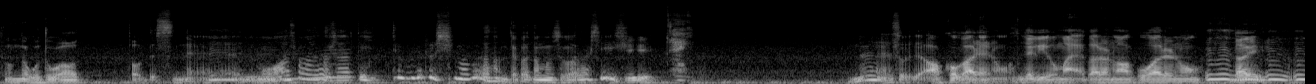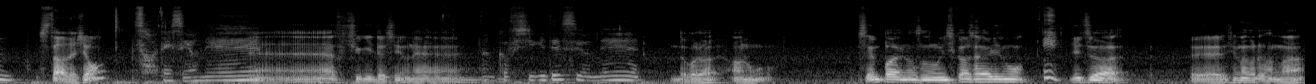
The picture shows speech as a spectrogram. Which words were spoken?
ー。そんなことがあったですね。ん。もうわざわざそうやって言ってくれる島倉さんって方も素晴らしいし。はい。ねえそれで憧れのデビュー前からの憧れのうんうんうん大うん。スターでしょ、そうですよね。ねえ不思議ですよね。なんか不思議ですよね。だからあの先輩のその石川さゆりもえ実は、えー島倉さんが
